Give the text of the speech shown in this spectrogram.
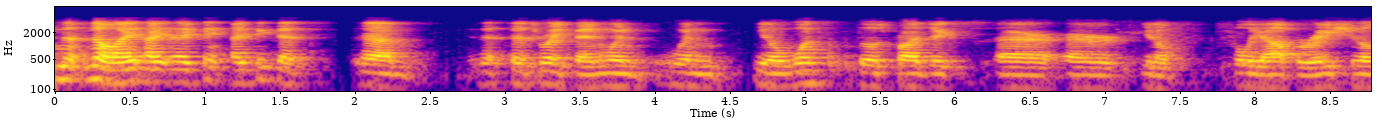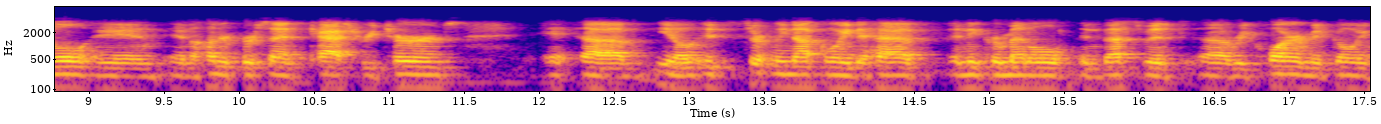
No, no I I think I think that's um, that's right, Ben. When when you know, once those projects are are you know, fully operational and and 100% cash returns, eh, um, you know, it's certainly not going to have an incremental investment uh, requirement going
